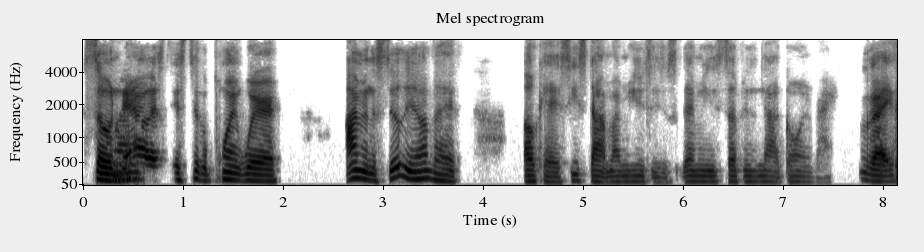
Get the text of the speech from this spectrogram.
So Wow. now it's, it's to the point where I'm in the studio. I'm like, okay, she stopped my music. That means something's not going right. Right.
